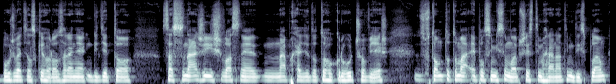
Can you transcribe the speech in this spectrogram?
používateľského rozhrania, kde to sa snažíš vlastne napchať do toho kruhu, čo vieš. V tomto to má Apple si myslím lepšie s tým hranatým displejom,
